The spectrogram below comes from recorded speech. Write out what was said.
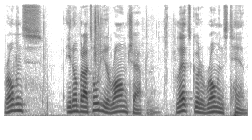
Romans, you know, but I told you the wrong chapter. Let's go to Romans 10.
